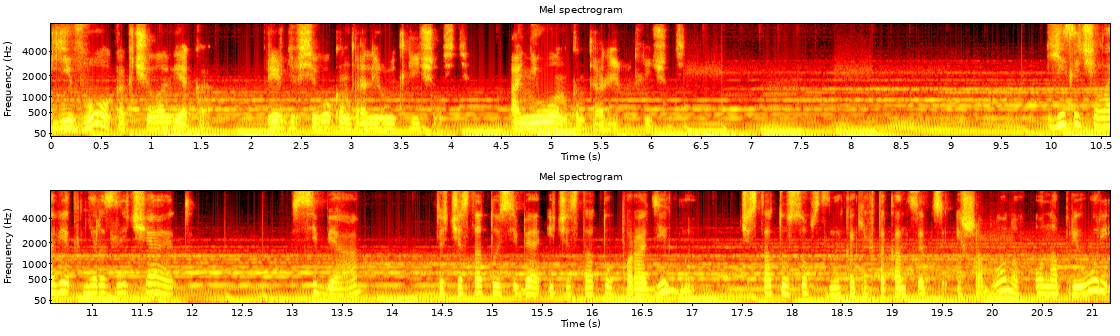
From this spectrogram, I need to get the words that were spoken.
его, как человека, прежде всего контролирует личность, а не он контролирует личность. Если человек не различает себя, то есть чистоту себя и чистоту парадигмы, чистоту собственных каких-то концепций и шаблонов, он априори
